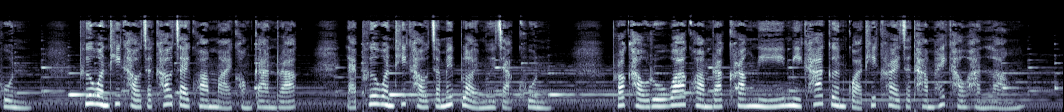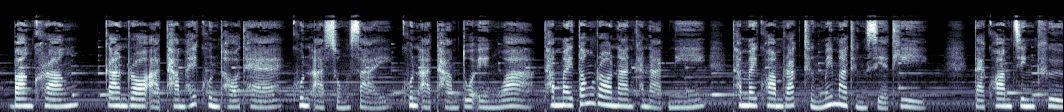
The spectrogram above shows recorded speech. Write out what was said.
คุณ เพื่อวันที่เขาจะเข้าใจความหมายของการรัก และเพื่อวันที่เขาจะไม่ปล่อยมือจากคุณ เพราะเขารู้ว่าความรักครั้งนี้มีค่าเกินกว่าที่ใครจะทำให้เขาหันหลัง บางครั้ง การรออาจทำให้คุณท้อแท้ คุณอาจสงสัย คุณอาจถามตัวเองว่าทำไมต้องรอนานขนาดนี้ทำไมความรักถึงไม่มาถึงเสียทีแต่ความจริงคือ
